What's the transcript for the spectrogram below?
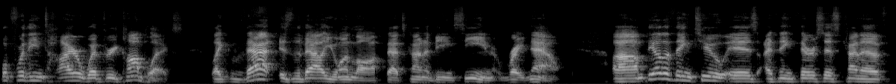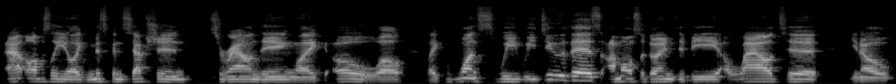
but for the entire Web3 complex. Like that is the value unlock that's kind of being seen right now. Um, the other thing too is I think there's this kind of obviously you know, like misconception surrounding like oh well like once we we do this, I'm also going to be allowed to, you know,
